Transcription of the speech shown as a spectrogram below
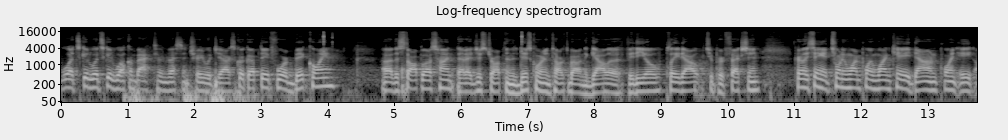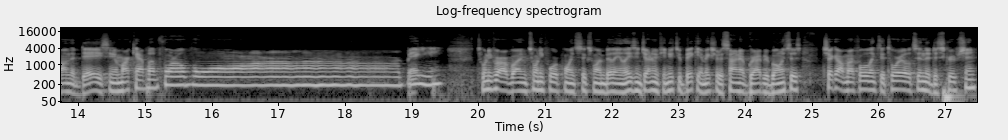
What's good? What's good? Welcome back to Invest and Trade with Jaxx. Quick update for Bitcoin. Uh, the stop loss hunt that I just dropped in the Discord and talked about in the Gala video played out to perfection. Currently sitting at 21.1k, down 0.8 on the day. Seeing a market cap of 404, baby. 24 hour volume, 24.61 billion. Ladies and gentlemen, if you're new to Bitcoin, make sure to sign up, grab your bonuses. Check out my full link tutorial, it's in the description.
